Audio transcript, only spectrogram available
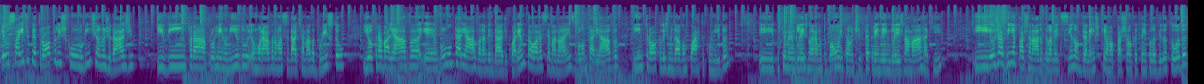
Eu saí de Petrópolis com 20 anos de idade e vim para o Reino Unido. Eu morava numa cidade chamada Bristol e eu trabalhava, é, voluntariava, na verdade, 40 horas semanais, voluntariava e em troca eles me davam quarto e comida. E porque meu inglês não era muito bom, então eu tive que aprender inglês na marra aqui. E eu já vim apaixonada pela medicina, obviamente, que é uma paixão que eu tenho pela vida toda,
